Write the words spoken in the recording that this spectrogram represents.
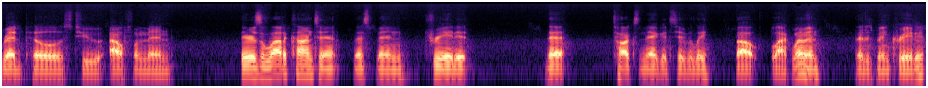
red pills, to alpha men. There's a lot of content that's been created that talks negatively about black women that has been created.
